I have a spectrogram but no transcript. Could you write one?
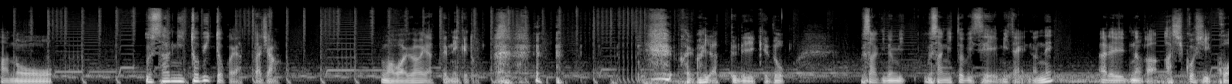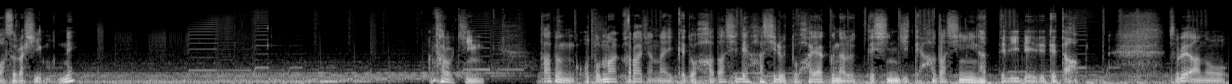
あの、うさぎ跳びとかやったじゃん。まあ、わいはやってねえけど。わいはやってねえけど、うさぎのみ、うさぎ跳びせいみたいなね。あれ、なんか足腰壊すらしいもんね。タロチン、多分大人からじゃないけど、裸足で走ると速くなるって信じて裸足になってリレーで出た。それあの、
